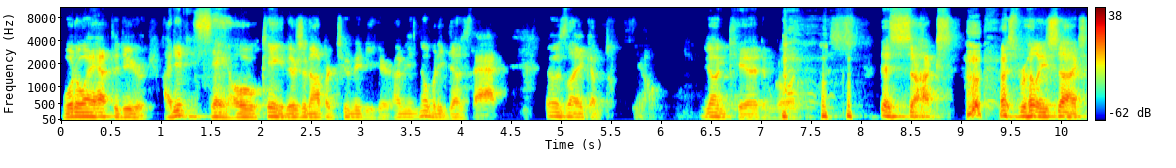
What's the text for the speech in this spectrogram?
what do I have to do here? I didn't say okay, there's an opportunity here. I mean, nobody does that. It was like I'm you know young kid. I'm going this, sucks. This really sucks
